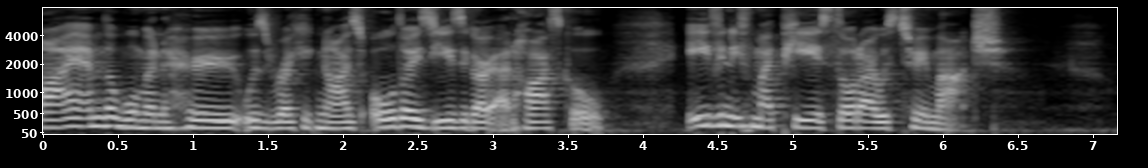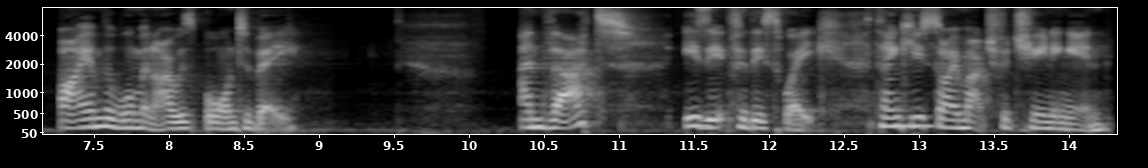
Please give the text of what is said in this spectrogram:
I am the woman who was recognized all those years ago at high school, even if my peers thought I was too much. I am the woman I was born to be. And that is it for this week. Thank you so much for tuning in.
